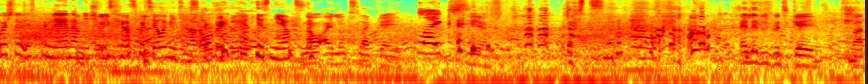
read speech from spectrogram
Вышли из Кремля, и нам ничего не делать. Мы делаем единорога из немцев. Now I looks like gay. Like. Yeah. A little bit gay, but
